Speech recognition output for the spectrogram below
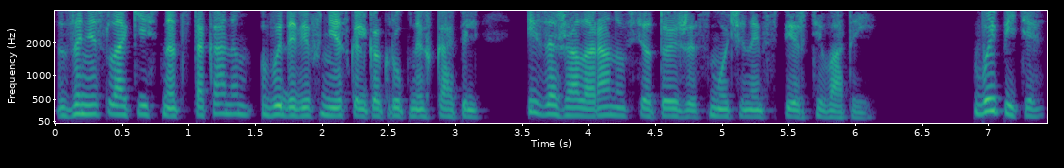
Занесла кисть над стаканом, выдавив несколько крупных капель, и зажала рану все той же смоченной в спирте ватой. «Выпейте»,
